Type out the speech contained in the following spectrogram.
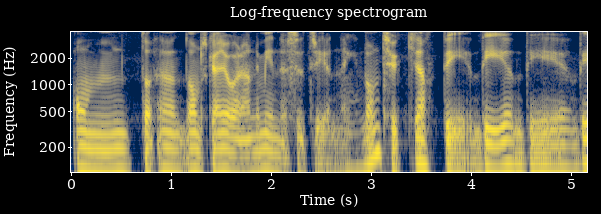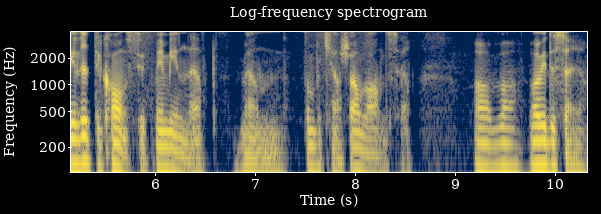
om de, eh, de ska göra en minnesutredning? De tycker att det, det, det, det är lite konstigt med minnet men de kanske har vant sig. Ja, vad, vad vill du säga?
